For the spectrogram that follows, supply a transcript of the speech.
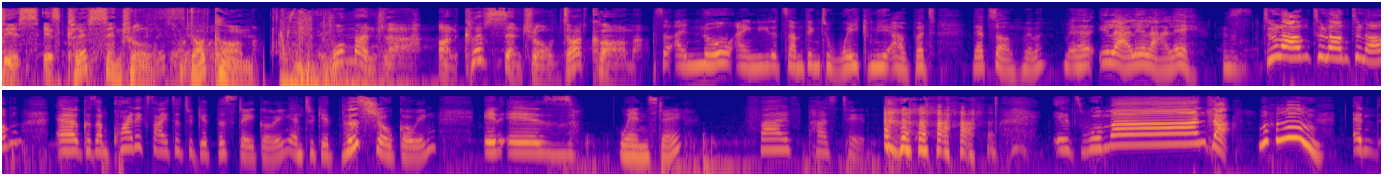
This is CliffCentral.com. Womandla on CliffCentral.com. So I know I needed something to wake me up, but that song, remember? Uh, Ilale Lale. Too long, too long, too long. Because I'm quite excited to get this day going and to get this show going. It is Wednesday. five past ten. it's Womandla. Woohoo! And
